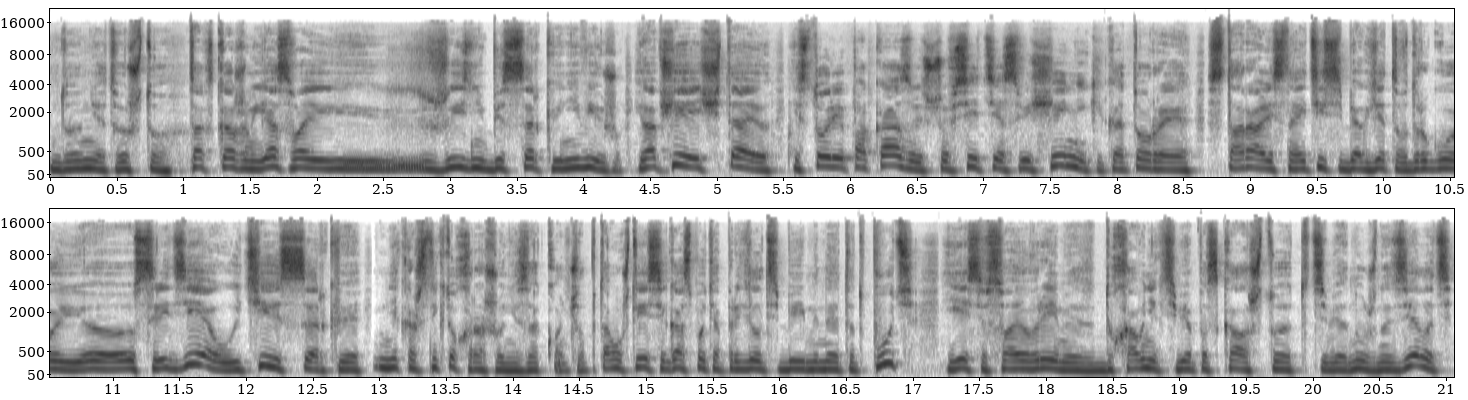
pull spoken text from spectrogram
Да нет, вы что? Так скажем, я своей жизни без церкви не вижу. И вообще я считаю, история показывает, что все те священники, которые старались найти себя где-то в другой э, среде, уйти из церкви, мне кажется, никто хорошо не закончил. Потому что если Господь определил тебе именно этот путь, если в свое время духовник тебе подсказал, что это тебе нужно делать,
